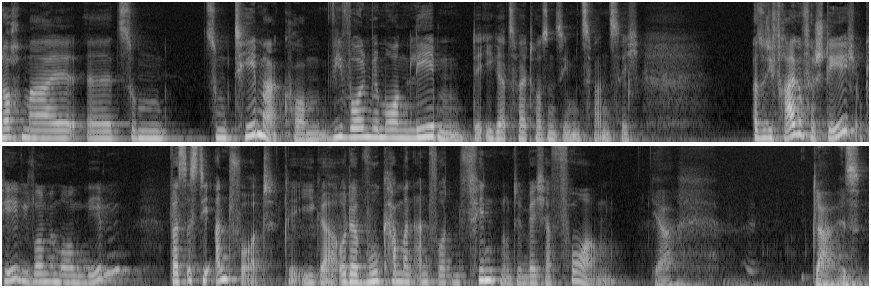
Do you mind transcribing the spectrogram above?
nochmal äh, zum, zum Thema kommen. Wie wollen wir morgen leben, der IGA 2027? Also die Frage verstehe ich, okay, wie wollen wir morgen leben? Was ist die Antwort der IGA oder wo kann man Antworten finden und in welcher Form? Ja, Klar, es,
